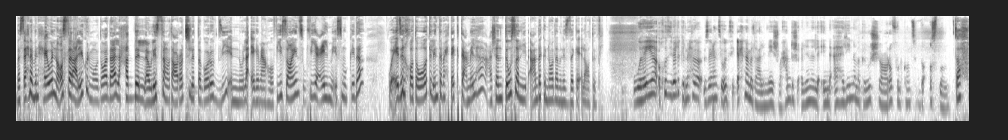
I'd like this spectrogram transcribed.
بس إحنا بنحاول نأثر عليكم الموضوع ده لحد لو لسه ما تعرضش للتجارب دي إنه لأ يا جماعة هو في science وفي علم اسمه كده. وادي الخطوات اللي انت محتاج تعملها عشان توصل يبقى عندك النوع ده من الذكاء العاطفي. وهي خدي بالك ان إحنا زي ما انت قلتي إحنا ما اتعلمناش ما حدش قال لنا لأن اهالينا ما كانوش يعرفوا ال concept ده أصلا. صح.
